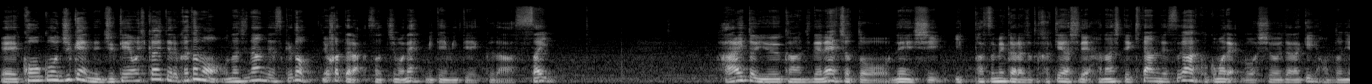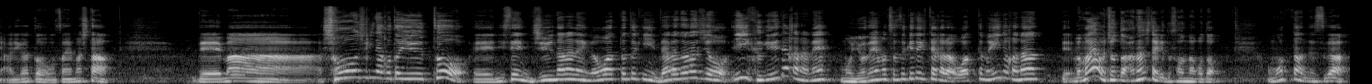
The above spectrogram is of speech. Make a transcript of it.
えー、高校受験で受験を控えてる方も同じなんですけど、よかったらそっちもね、見てみてください。はい、という感じでね、ちょっと年始一発目からちょっと駆け足で話してきたんですが、ここまでご視聴いただき本当にありがとうございました。で、まあ、正直なこと言うと、えー、2017年が終わった時にダラダラ城いい区切りだからね、もう4年も続けてきたから終わってもいいのかなって、まあ前もちょっと話したけどそんなこと思ったんですが、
